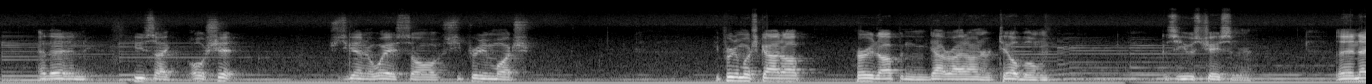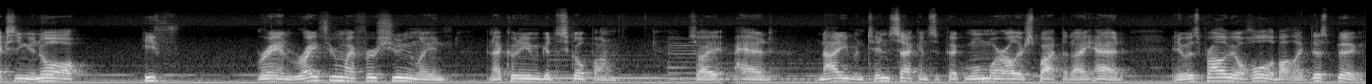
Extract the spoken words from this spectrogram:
and then he's like, oh shit, she's getting away. So she pretty much, he pretty much got up hurried up and got right on her tailbone because he was chasing her. Then the next thing you know, he ran right through my first shooting lane and I couldn't even get the scope on him. So I had not even 10 seconds to pick one more other spot that I had and it was probably a hole about like this big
